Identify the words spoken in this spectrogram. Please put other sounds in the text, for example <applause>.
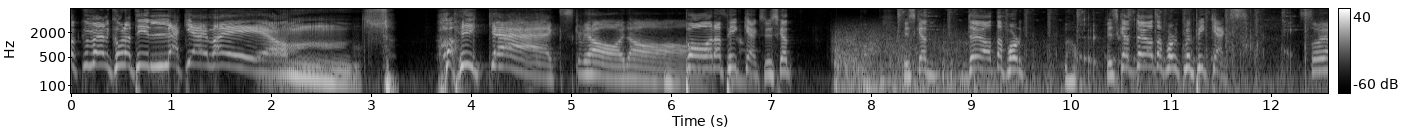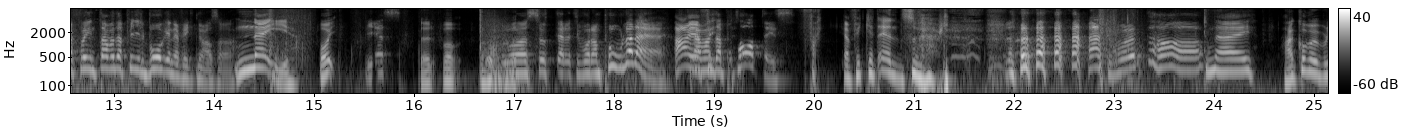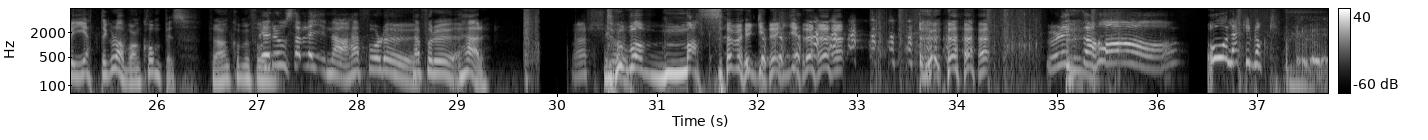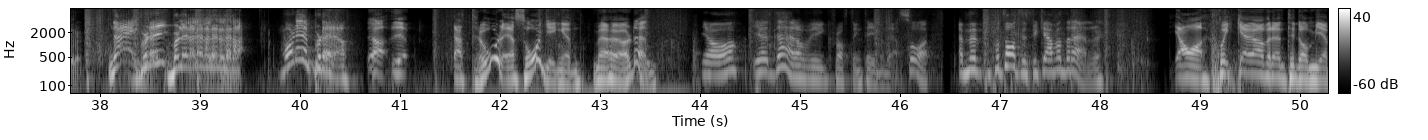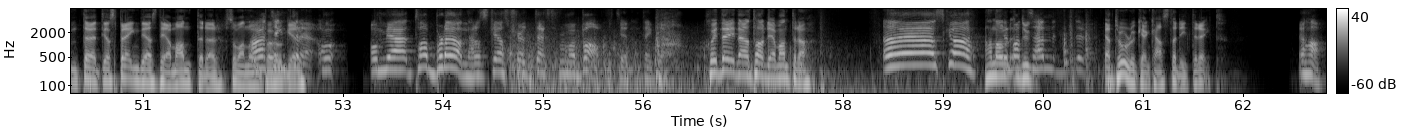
och välkomna till Lucky Islands! Pickaxe ska vi ha idag! Bara pickaxe, vi ska... Vi ska döda folk... Vi ska döda folk med pickaxe! Så jag får inte använda pilbågen jag fick nu alltså? Nej! Oj. Yes. Du har suttit där till våran polare! Ah, jag använda fick- potatis! Fuck, jag fick ett eldsvärd. <laughs> det får du inte ha! Nej. Han kommer bli jätteglad, vår kompis. För han kommer få... Rosalina, här får du! Här får du, här. Det Varsågod. var massor med grejer. <laughs> Vill inte ha! oh, Lucky Block. Nej! Bli- Blablabla. Var det en blö? Ja, jag, jag tror det, jag såg ingen, men jag hörde den. Ja, ja, där har vi crafting table det. Så. Ja, men potatis, fick jag använda det eller? Ja, skicka över den till dem jämte vet jag sprängde deras diamanter där som han Ja, håller på och hugger. det. Och, om jag tar blön här så ska jag köra death from above till den, tänkte jag. Skynda dig när han tar diamanterna. Uh, jag ska... Han håller- bara du- han, Jag tror du kan kasta dit direkt. jaha.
